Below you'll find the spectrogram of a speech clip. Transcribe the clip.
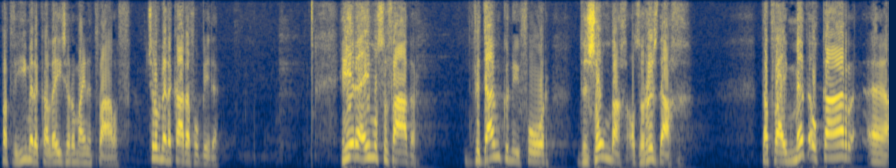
wat we hier met elkaar lezen in Romeinen 12. Zullen we met elkaar daarvoor bidden? Heere Hemelse Vader, we danken u voor de zondag als rustdag. Dat wij met elkaar uh,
